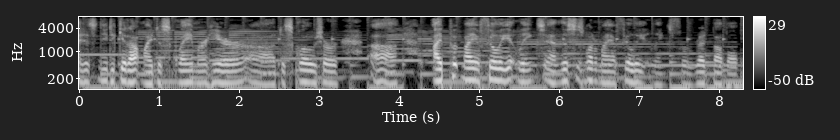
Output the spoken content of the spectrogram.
I just need to get out my disclaimer here, uh, disclosure. Uh, I put my affiliate links, and this is one of my affiliate links for Redbubble.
